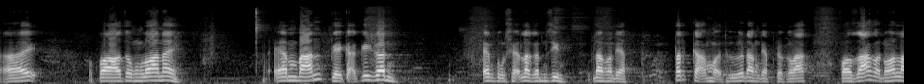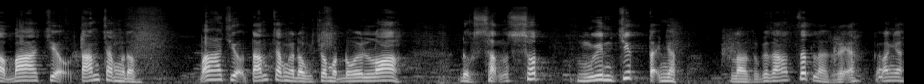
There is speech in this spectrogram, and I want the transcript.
Đấy. Và dòng loa này, em bán kể cả cái gân, em cũng sẽ là gân zin, đang còn đẹp tất cả mọi thứ đang đẹp cho các bác. Và giá của nó là 3 triệu 800 ngàn đồng. 3 triệu 800 ngàn đồng cho một đôi loa được sản xuất nguyên chiếc tại Nhật. Là cái giá rất là rẻ các bác nhé.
